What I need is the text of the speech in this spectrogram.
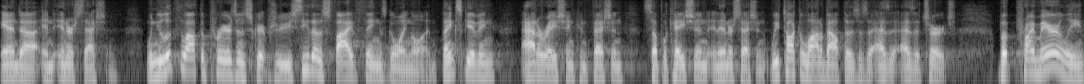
and, uh, and intercession. When you look throughout the prayers in Scripture, you see those five things going on thanksgiving, adoration, confession, supplication, and intercession. We've talked a lot about those as a, as a, as a church. But primarily,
